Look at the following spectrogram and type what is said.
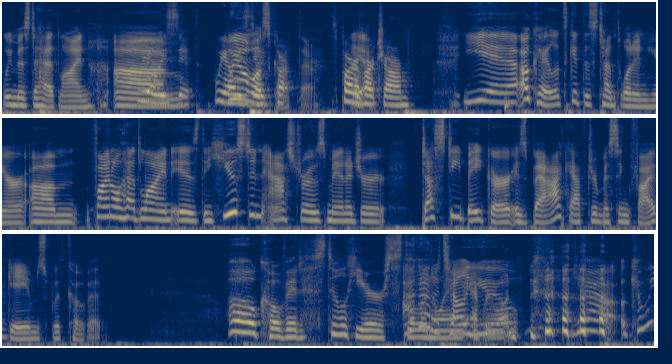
We missed a headline. Um, we always do. We always we almost do. got there. It's part yeah. of our charm. Yeah, okay, let's get this 10th one in here. Um, final headline is the Houston Astros manager Dusty Baker is back after missing five games with COVID. Oh, COVID, still here, still I gotta tell everyone. you, yeah. Can we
